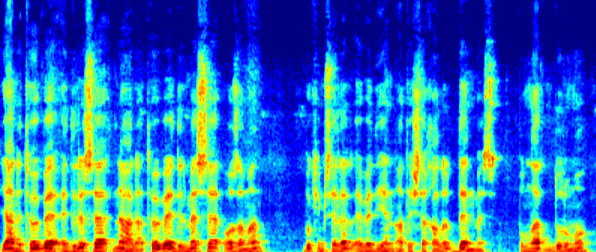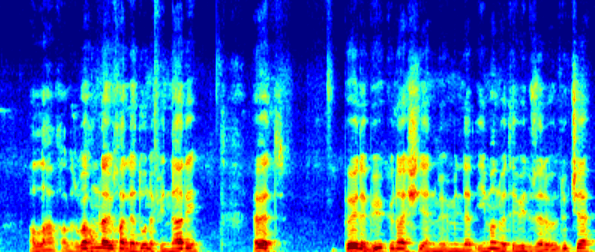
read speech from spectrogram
Yani tövbe edilirse ne ala, tövbe edilmezse o zaman bu kimseler ebediyen ateşte kalır denmez. Bunlar durumu Allah'a kalır. Ve hum la yuhalledune fin nari. Evet. Böyle büyük günah işleyen müminler iman ve tevhid üzere öldükçe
